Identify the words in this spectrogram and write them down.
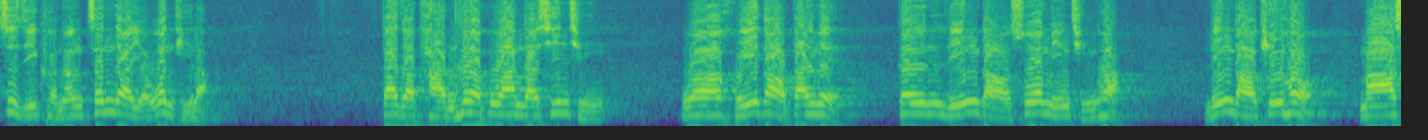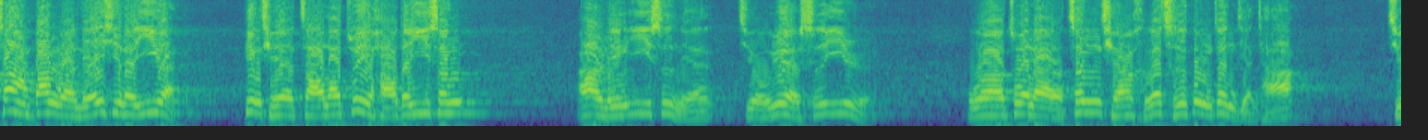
自己可能真的有问题了。带着忐忑不安的心情，我回到单位，跟领导说明情况。领导听后，马上帮我联系了医院，并且找了最好的医生。二零一四年九月十一日。我做了增强核磁共振检查。九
